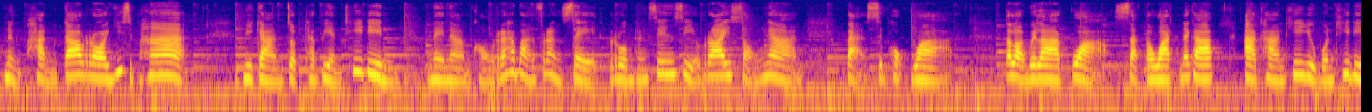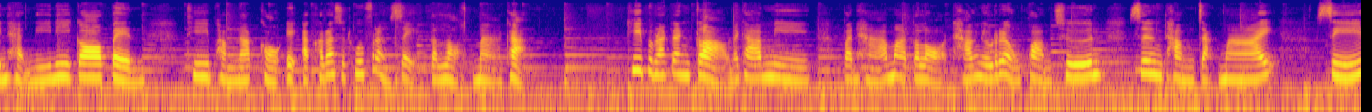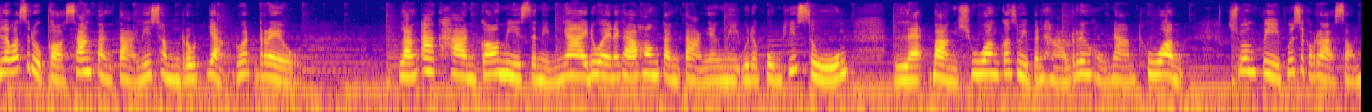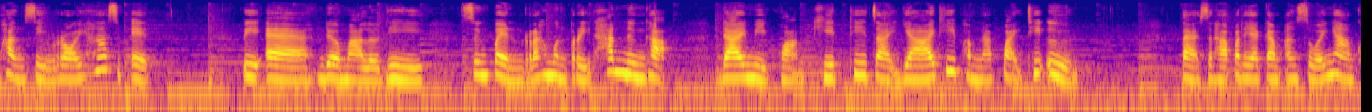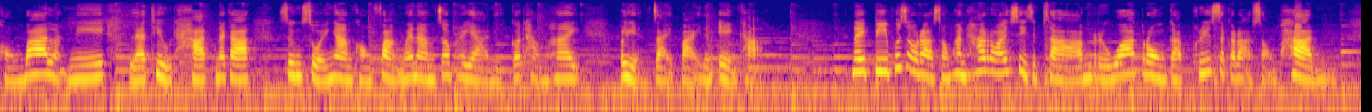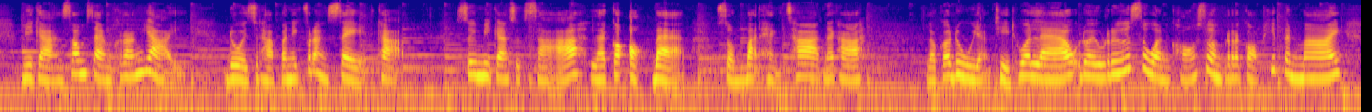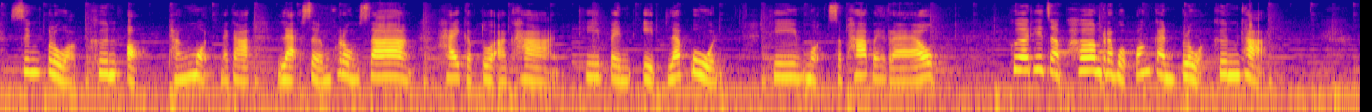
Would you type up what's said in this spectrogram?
1925 มีการจดทะเบียนที่ดินในนามของรัฐบาลฝรั่งเศส รวมทั้งสิ้น 4 ไร่ 2 งาน 86 วา ตลอดเวลากว่าศตวรรษนะคะ อาคารที่อยู่บนที่ดินแห่งนี้นี่ก็เป็น ที่พำนักของเอกอัครราชทูตฝรั่งเศสตลอดมาค่ะ ที่พำนักดังกล่าวนะคะมีปัญหามาตลอดทั้งในเรื่องของความชื้น ซึ่งทำจากไม้ สีและวัสดุก่อสร้างต่างๆ ที่ชำรุดอย่างรวดเร็ว หลังอาคารก็มีสนิมง่ายด้วยนะคะ ห้องต่างๆ ยังมีอุณหภูมิที่สูง และบางช่วงก็จะมีปัญหาเรื่องของน้ำท่วม ช่วงปีพุทธศักราช 2451 ปีแอร์ เดอร์มาเลดี ซึ่งเป็นรัฐมนตรีท่านหนึ่งค่ะ ได้มีความคิดที่จะย้ายที่พำนักไปที่อื่น แต่สถาปัตยกรรมอันสวยงามของบ้านหลังนี้ และทิวทัศน์นะคะ ซึ่งสวยงามของฝั่งแม่น้ำเจ้าพระยานี่ก็ทำให้เปลี่ยนใจไปนั่นเองค่ะ ในปีพุทธศักราช 2543 หรือว่าตรงกับคริสต์ศักราช 2000 มีการซ่อมแซมครั้งใหญ่ โดยสถาปนิกฝรั่งเศสค่ะซึ่งมีการศึกษาและก็ออกแบบ สมบัติแห่งชาตินะคะ แล้วก็ดูอย่างถี่ถ้วนแล้ว โดยรื้อส่วนของส่วนประกอบที่เป็นไม้ ซึ่งปลวกขึ้นออกทั้งหมดนะคะ และเสริมโครงสร้างให้กับตัวอาคารที่เป็นอิฐและปูนที่หมดสภาพไปแล้ว เพื่อที่จะเพิ่มระบบป้องกันปลวกขึ้นค่ะ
